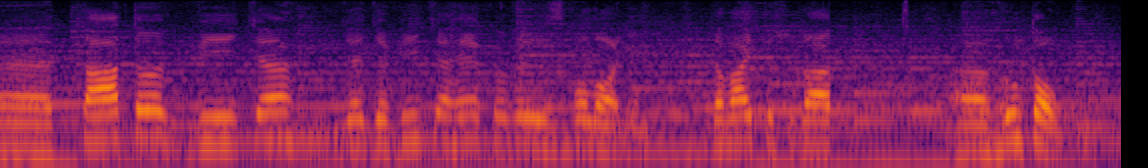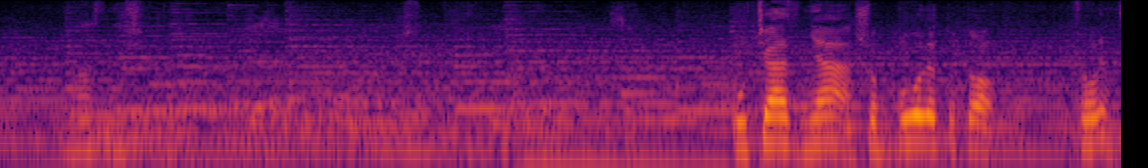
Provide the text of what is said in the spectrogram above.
е, тато, Вітя, дядя Вітя Гековий з Володім. Давайте сюди е, ґрунтовку. Вас не считаю. У час дня, щоб були тут. Чули?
